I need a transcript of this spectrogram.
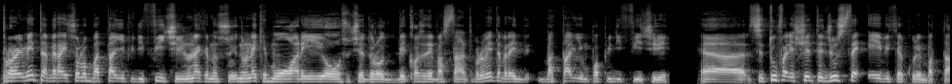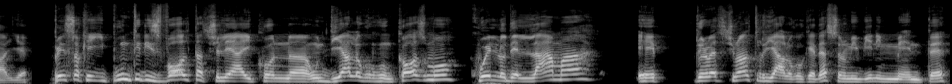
Probabilmente avrai solo battaglie più difficili. Non è che, non su- non è che muori o succedono delle cose devastanti. Probabilmente avrai d- battaglie un po' più difficili. Eh, se tu fai le scelte giuste, eviti alcune battaglie. Penso che i punti di svolta ce li hai con eh, un dialogo con Cosmo, quello dell'ama e dovrebbe esserci un altro dialogo che adesso non mi viene in mente.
